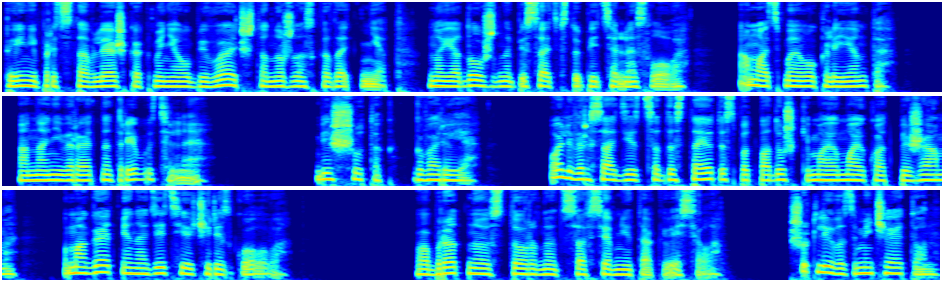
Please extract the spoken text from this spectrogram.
«Ты не представляешь, как меня убивает, что нужно сказать «нет», но я должен написать вступительное слово. А мать моего клиента, она невероятно требовательная». «Без шуток», — говорю я. Оливер садится, достает из-под подушки мою майку от пижамы, помогает мне надеть ее через голову. В обратную сторону это совсем не так весело. Шутливо замечает он.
